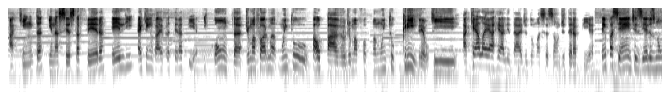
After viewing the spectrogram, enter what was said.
a quinta, e na sexta-feira ele é quem vai pra terapia. E conta de uma forma muito palpável, de uma forma muito crível, que aquela é a realidade de uma sessão de terapia. Tem pacientes e eles não,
